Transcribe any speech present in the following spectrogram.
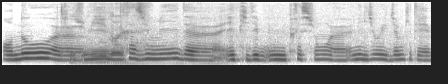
en eau. très humide, Très humide. et puis des, une pression milieu idiome qui était,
